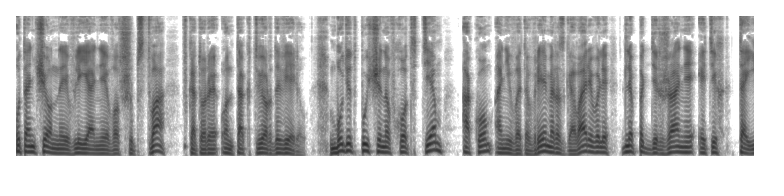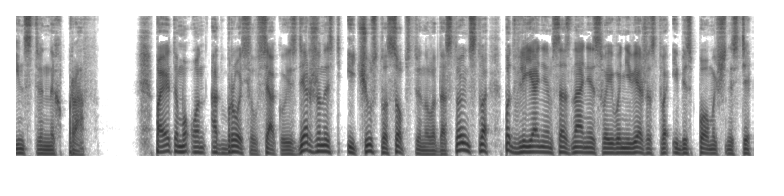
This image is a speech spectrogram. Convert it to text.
утонченное влияние волшебства, в которое он так твердо верил, будет пущено в ход тем, о ком они в это время разговаривали для поддержания этих таинственных прав. Поэтому он отбросил всякую сдержанность и чувство собственного достоинства под влиянием сознания своего невежества и беспомощности,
